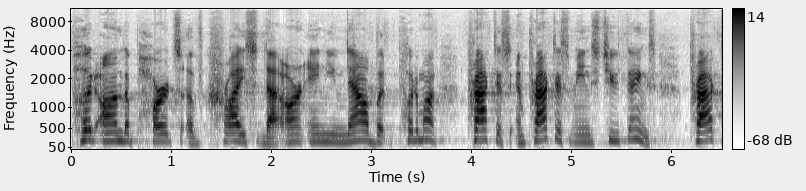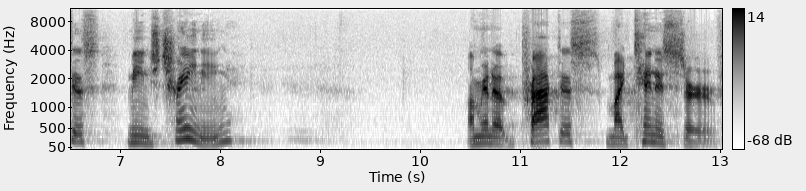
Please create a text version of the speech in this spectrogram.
Put on the parts of Christ that aren't in you now, but put them on. Practice. And practice means two things practice means training. I'm going to practice my tennis serve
